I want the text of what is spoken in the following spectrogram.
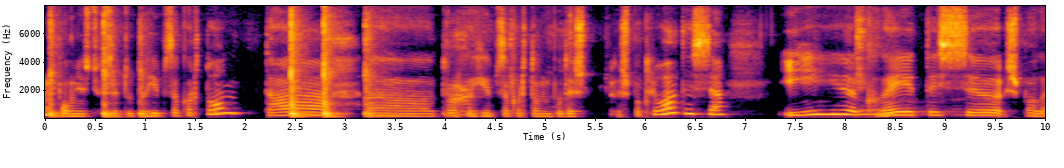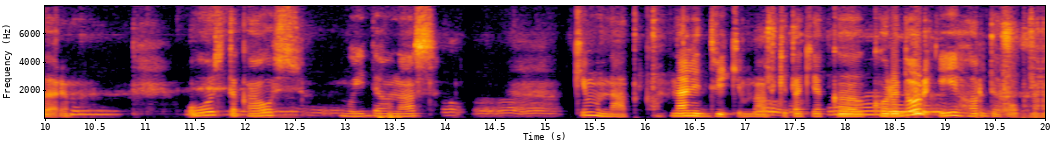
Ну, повністю все тут гіпсокартон, та е, трохи гіпсокартон буде шпаклюватися і клеїтись е, шпалери. Ось така ось вийде у нас кімнатка. Навіть дві кімнатки, так як е, коридор і гардеробна.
